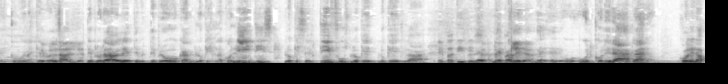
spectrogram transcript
eh, como las que Deplorable. deplorable, te, te provocan lo que es la colitis, lo que es el tifus, lo que, lo que es la, Hepatitis. la- la o, o el cólera, claro. Cólera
